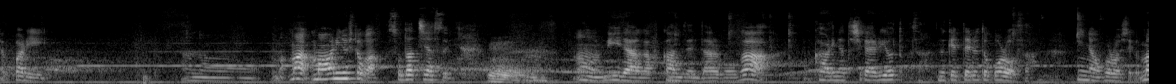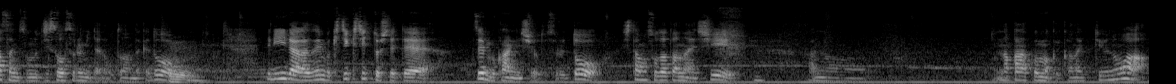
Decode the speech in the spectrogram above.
やっぱりあのまま周りの人が育ちやすい、うん。うん、リーダーが不完全である方が代わりに私がやるよとかさ抜けてるところをさみんなをフォローしてまさにその自走するみたいなことなんだけど、うんでリーダーが全部きちきちっとしてて全部管理しようとすると下も育たないし、あのなかなかうまくいかないっていうのは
